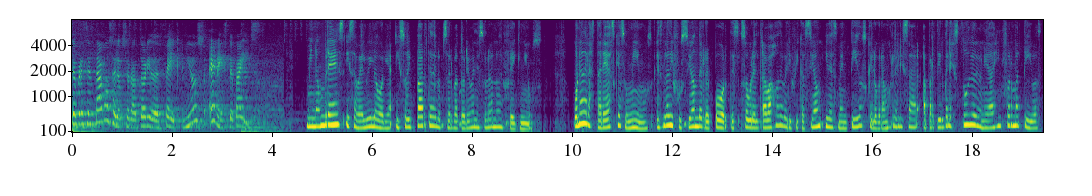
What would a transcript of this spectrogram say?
Te presentamos el Observatorio de Fake News en este país. Mi nombre es Isabel Viloria y soy parte del Observatorio Venezolano de Fake News. Una de las tareas que asumimos es la difusión de reportes sobre el trabajo de verificación y desmentidos que logramos realizar a partir del estudio de unidades informativas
